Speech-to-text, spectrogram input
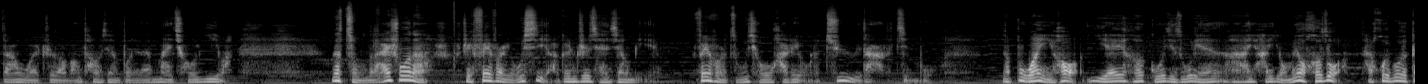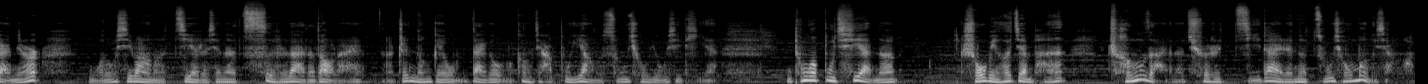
当然，我也知道王涛现在不是在卖球衣嘛。那总的来说呢，这 FIFA 游戏啊，跟之前相比，FIFA 足球还是有了巨大的进步。那不管以后 EA 和国际足联还还有没有合作，还会不会改名，我都希望呢，借着现在次时代的到来啊，真能给我们带给我们更加不一样的足球游戏体验。你通过不起眼的手柄和键盘。承载的却是几代人的足球梦想啊！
